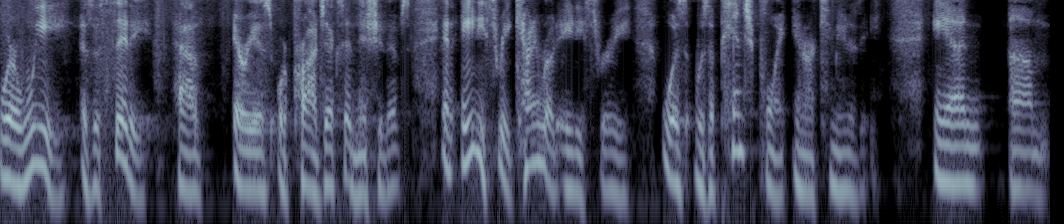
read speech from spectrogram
where we as a city have areas or projects, initiatives. And 83, County Road 83 was, was a pinch point in our community. And, um,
